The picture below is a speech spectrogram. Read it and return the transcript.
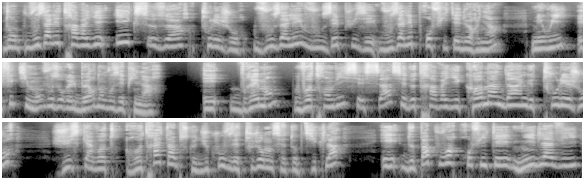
Donc vous allez travailler X heures tous les jours, vous allez vous épuiser, vous allez profiter de rien, mais oui, effectivement, vous aurez le beurre dans vos épinards. Et vraiment, votre envie, c'est ça, c'est de travailler comme un dingue tous les jours jusqu'à votre retraite, hein, parce que du coup, vous êtes toujours dans cette optique-là, et de pas pouvoir profiter ni de la vie,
